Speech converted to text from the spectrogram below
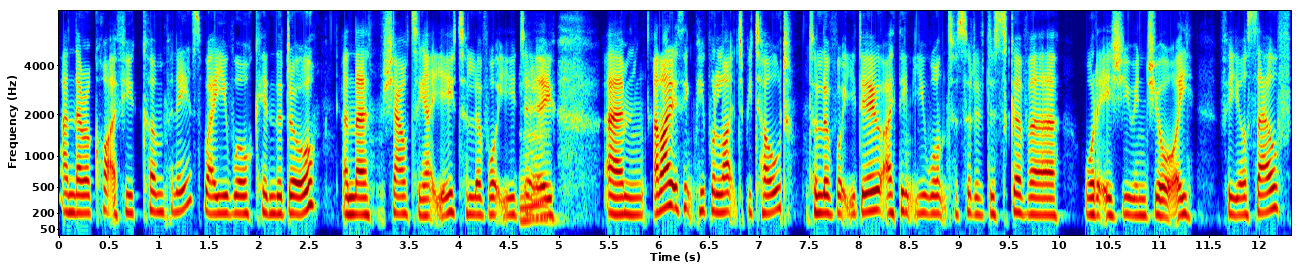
and there are quite a few companies where you walk in the door and they're shouting at you to love what you do. Um, and I don't think people like to be told to love what you do. I think you want to sort of discover what it is you enjoy for yourself,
